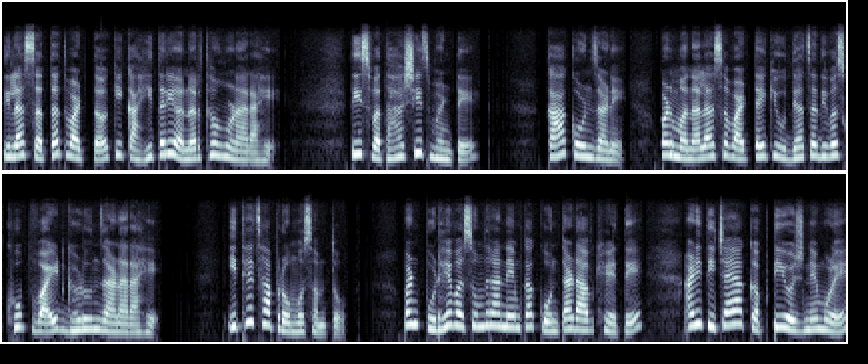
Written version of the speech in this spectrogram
तिला सतत वाटतं की काहीतरी अनर्थ होणार आहे. ती स्वतःशीच म्हणते का कोण जाणे पण मनाला असं वाटतंय की उद्याचा दिवस खूप वाईट घडून जाणार आहे. इथेच हा प्रोमो संपतो. पण पुढे वसुंधरा नेमका कोणता डाव खेळते आणि तिच्या या कपटी योजनेमुळे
